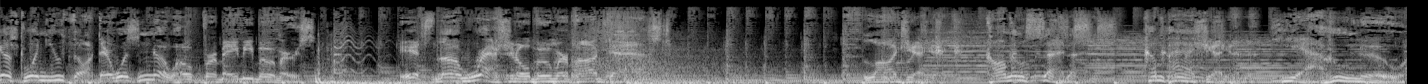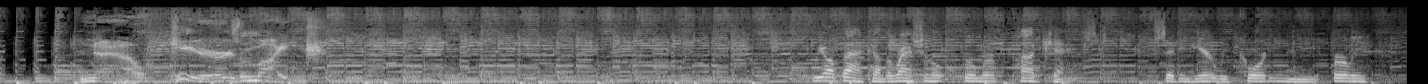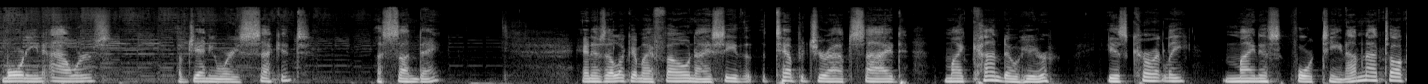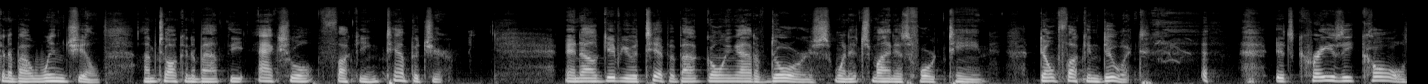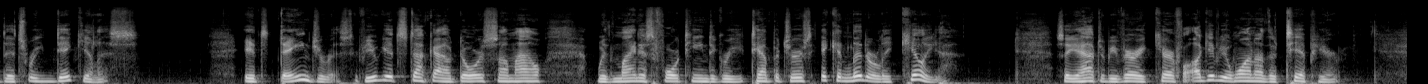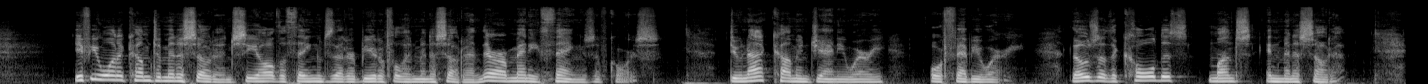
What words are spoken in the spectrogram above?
just when you thought there was no hope for baby boomers. It's the Rational Boomer Podcast. Logic, common sense, compassion. Yeah, who knew? Now, here's Mike. We are back on the Rational Boomer podcast. Sitting here recording in the early morning hours of January 2nd, a Sunday. And as I look at my phone, I see that the temperature outside my condo here is currently minus 14. I'm not talking about wind chill, I'm talking about the actual fucking temperature. And I'll give you a tip about going out of doors when it's minus 14. Don't fucking do it. it's crazy cold. It's ridiculous. It's dangerous. If you get stuck outdoors somehow with minus 14 degree temperatures, it can literally kill you. So you have to be very careful. I'll give you one other tip here. If you want to come to Minnesota and see all the things that are beautiful in Minnesota, and there are many things, of course, do not come in January or February. Those are the coldest months in Minnesota.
